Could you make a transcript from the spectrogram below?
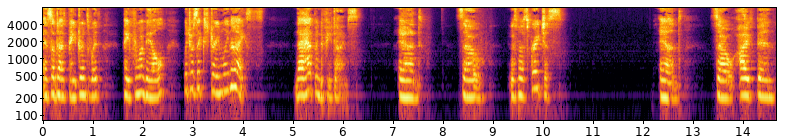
And sometimes patrons would pay for my meal, which was extremely nice. That happened a few times. And so it was most gracious. And so I've been.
